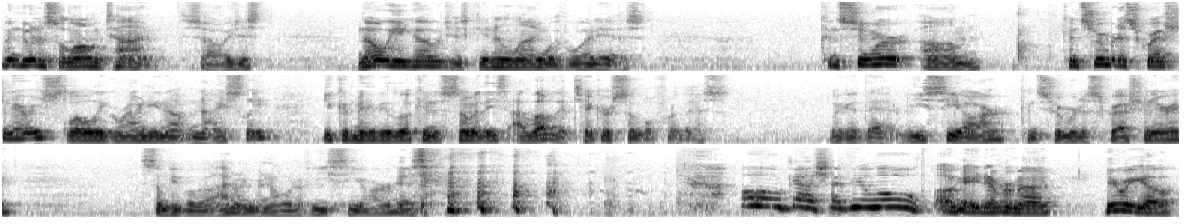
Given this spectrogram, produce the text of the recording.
been doing this a long time, so I just, no ego, just get in line with what is. Consumer, um, consumer discretionary, slowly grinding up nicely. You could maybe look into some of these. I love the ticker symbol for this. Look at that, VCR, consumer discretionary. Some people go, I don't even know what a VCR is. oh gosh, I feel old. Okay, never mind. Here we go.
